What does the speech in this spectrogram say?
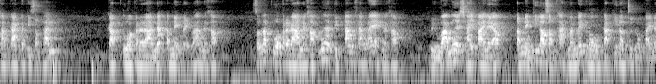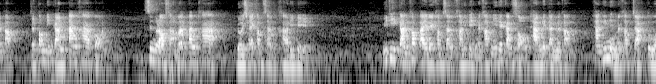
ทำการปฏิสัมพันธ์กับตัวกระดานณตำแหน่งไหนบ้างนะครับ สำหรับตัวกระดานนะครับ เมื่อติดตั้งครั้งแรกนะครับ หรือว่าเมื่อใช้ไปแล้วตำแหน่งที่เราสัมผัสมันไม่ตรงกับที่เราจุดลงไปนะครับ จะต้องมีการตั้งค่าก่อน ซึ่งเราสามารถตั้งค่าโดยใช้คำสั่ง calibrate วิธีการเข้าไปในคำสั่ง calibrate นะครับ มีด้วยกัน 2 ทางด้วยกันนะครับ ทางที่1นะครับจากตัว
